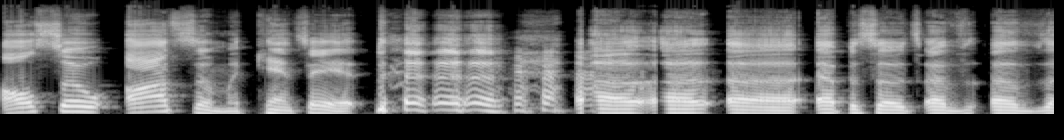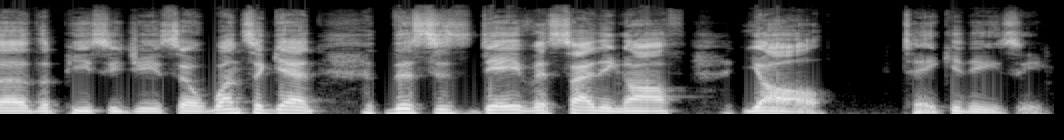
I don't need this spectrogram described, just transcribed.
Also awesome. I can't say it. uh, uh, uh, episodes of of the the PCG. So once again, this is Davis signing off. Y'all take it easy.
